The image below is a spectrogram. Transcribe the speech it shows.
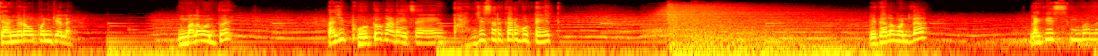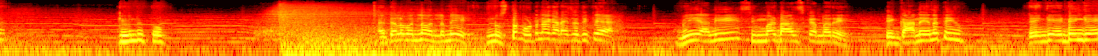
कॅमेरा ओपन केलाय. मला म्हणतोय ताजी फोटो काढायचा आहे भांजे सरकार कुठे आहेत? मी त्याला म्हटलं लगेच सिंबाला घेऊन येतो आणि त्याला म्हटलं म्हटलं मी नुसतं फोटो नाही काढायचा तिथे मी आणि सिम्बा डान्स करणार आहे. ते गाणं आहे ना ते? डेंगे डेंगे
